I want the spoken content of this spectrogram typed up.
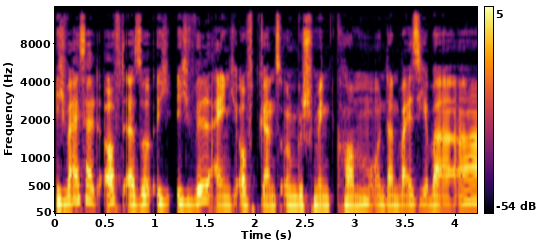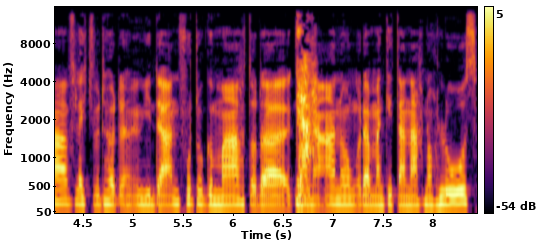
Ich weiß halt oft, also ich, ich will eigentlich oft ganz ungeschminkt kommen und dann weiß ich aber, ah, vielleicht wird heute irgendwie da ein Foto gemacht oder keine Ja. Ahnung oder man geht danach noch los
